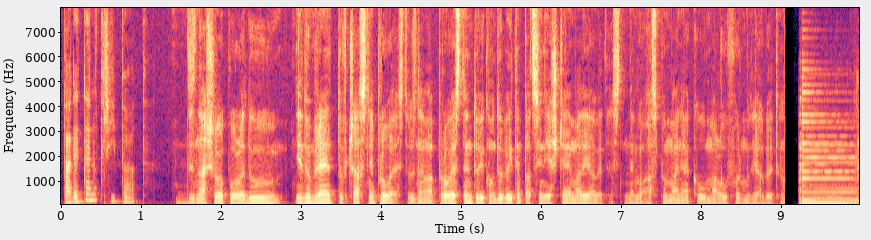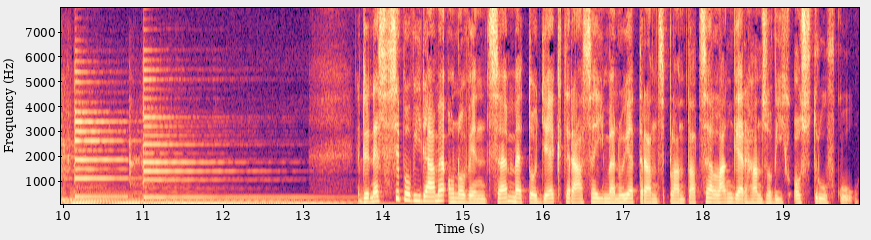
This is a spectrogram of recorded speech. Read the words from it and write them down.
tady ten případ? z našeho pohledu je dobré to včasně provést. To znamená provést tento výkon v době, kdy ten pacient ještě nemá diabetes, nebo aspoň má nějakou malou formu diabetu. Dnes si povídáme o novince, metodě, která se jmenuje transplantace Langerhansových ostrůvků.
